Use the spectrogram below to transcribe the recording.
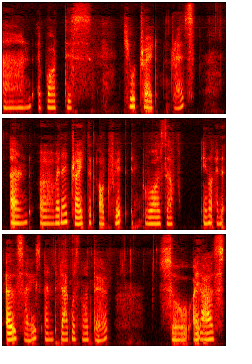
and I bought this cute red dress. And uh, when I tried that outfit, it was a you know an L size, and the tag was not there. So I asked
